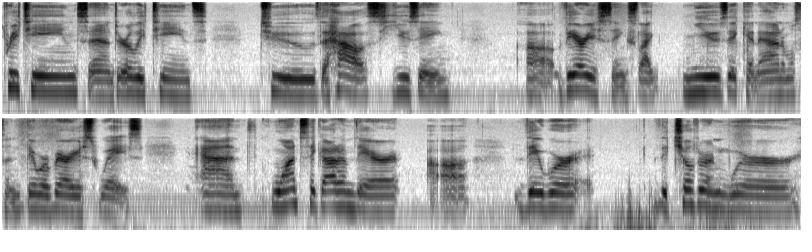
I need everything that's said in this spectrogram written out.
preteens and early teens, to the house using uh, various things like music and animals, and there were various ways. And once they got them there, uh, they were, the children were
